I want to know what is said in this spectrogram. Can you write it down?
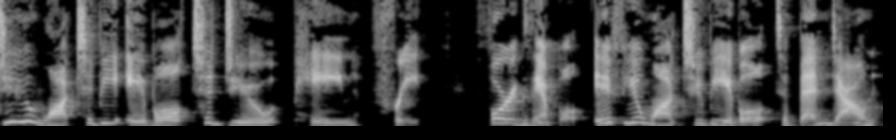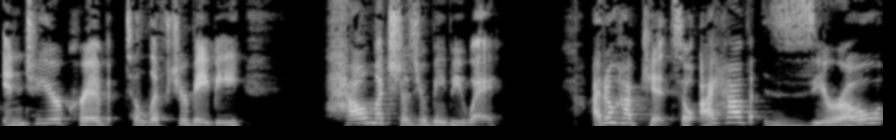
do you want to be able to do pain free? For example, if you want to be able to bend down into your crib to lift your baby, how much does your baby weigh? I don't have kids, so I have zero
